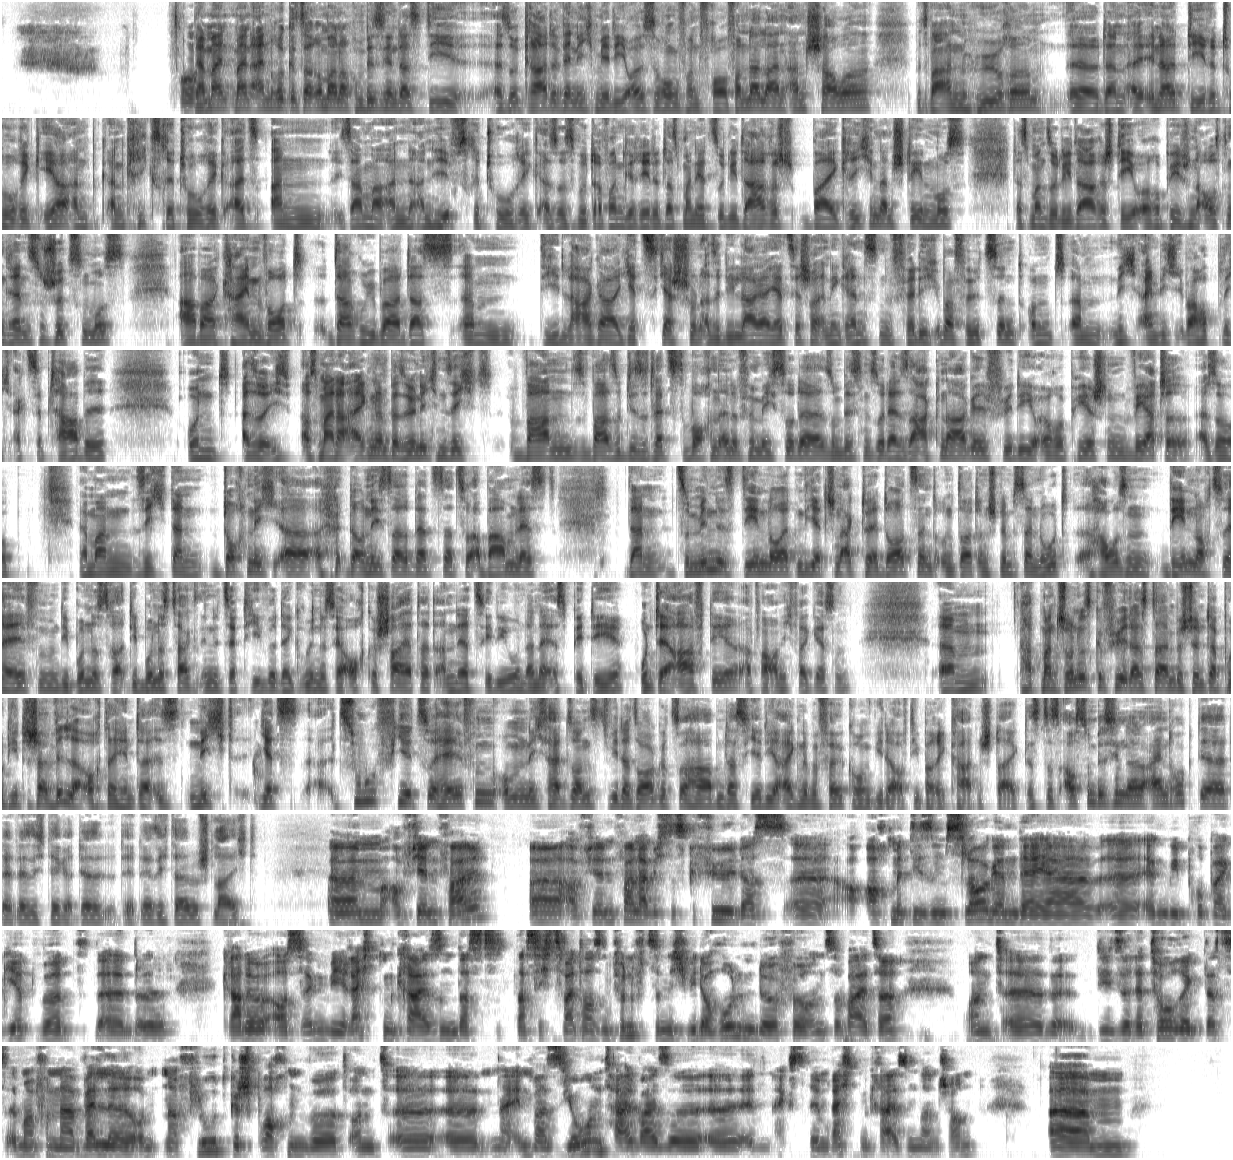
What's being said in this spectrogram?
Oh. Ja, mein, mein Eindruck ist auch immer noch ein bisschen, dass die, also gerade wenn ich mir die Äußerungen von Frau von der Leyen anschaue, zwar anhöre, äh, dann erinnert die Rhetorik eher an, an Kriegsrhetorik als an, ich sag mal, an, an Hilfsrhetorik. Also es wird davon geredet, dass man jetzt solidarisch bei Griechenland stehen muss, dass man solidarisch die europäischen Außengrenzen schützen muss, aber kein Wort darüber, dass ähm, die Lager jetzt ja schon, also die Lager jetzt ja schon an den Grenzen völlig überfüllt sind und ähm, nicht eigentlich überhaupt nicht akzeptabel und also ich aus meiner eigenen persönlichen Sicht waren war so dieses letzte Wochenende für mich so der so ein bisschen so der Sargnagel für die europäischen Werte. Also wenn man sich dann doch nicht äh, doch nicht dazu erbarmen lässt, dann zumindest den Leuten, die jetzt schon aktuell dort sind und dort in schlimmster Not hausen, denen noch zu helfen. Die Bundesrat die Bundestagsinitiative der Grünen ist ja auch gescheitert an der CDU und an der SPD und der AfD, hat man auch nicht vergessen. Ähm, hat man schon das Gefühl, dass da ein bestimmter politischer Wille auch dahinter ist, nicht jetzt zu viel zu helfen, um nicht halt sonst wieder Sorge zu haben, dass hier die eigene Bevölkerung wieder auf die Barrikaden steigt. Ist das auch so ein bisschen der Eindruck, der, der, der sich, der, der, der sich da beschleicht? Ähm, auf jeden Fall. Äh, auf jeden Fall habe ich das Gefühl, dass äh, auch mit diesem Slogan, der ja äh, irgendwie propagiert wird, äh, gerade aus irgendwie rechten Kreisen, dass, dass sich 2015 nicht wiederholen dürfe und so weiter, und äh, diese Rhetorik, dass immer von einer Welle und einer Flut gesprochen wird und äh, äh, einer Invasion teilweise äh, in extrem rechten Kreisen dann schon, ähm,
